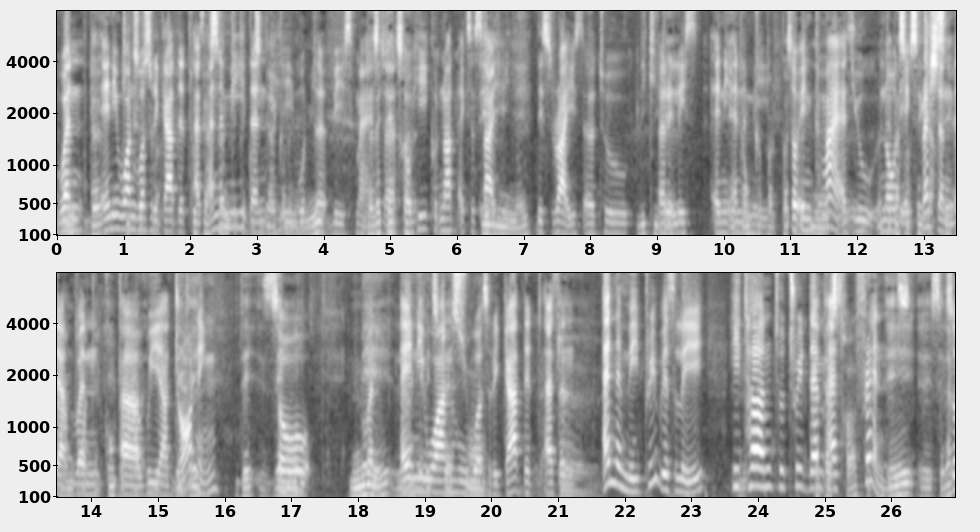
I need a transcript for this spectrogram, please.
When ou de qui anyone was regarded as enemy, then he would uh, be smashed. Uh, so he could not exercise this right uh, to uh, release any enemy. So in Khmer, as you know the expression that when uh, we are drowning, des so ennemis. Mais là, il y avait une anyone who was regarded as an enemy previously, he turned to treat them as catastrophe friends. et euh, c'est là que so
